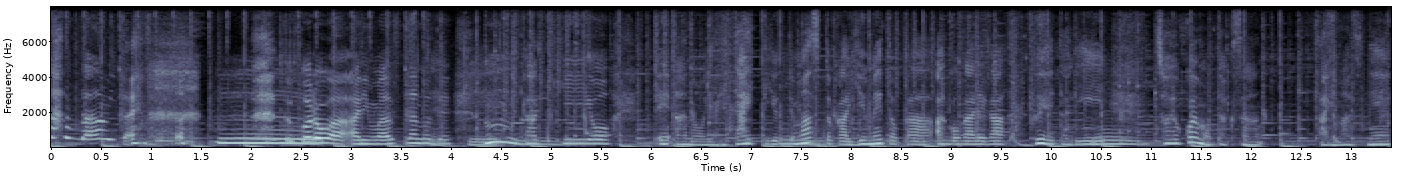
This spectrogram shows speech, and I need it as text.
なんだみたいなところはあります。なので、うん、楽器をえあのやりたいって言ってますとか、夢とか憧れが増えたり、うん。そういう声もたくさんありますね。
